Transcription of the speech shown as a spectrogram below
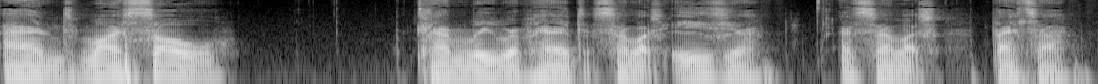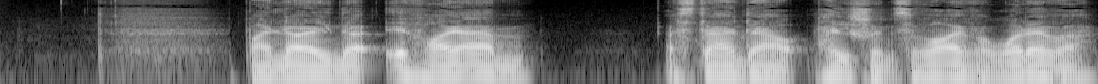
And my soul can be repaired so much easier and so much better by knowing that if I am a standout patient, survivor, whatever,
